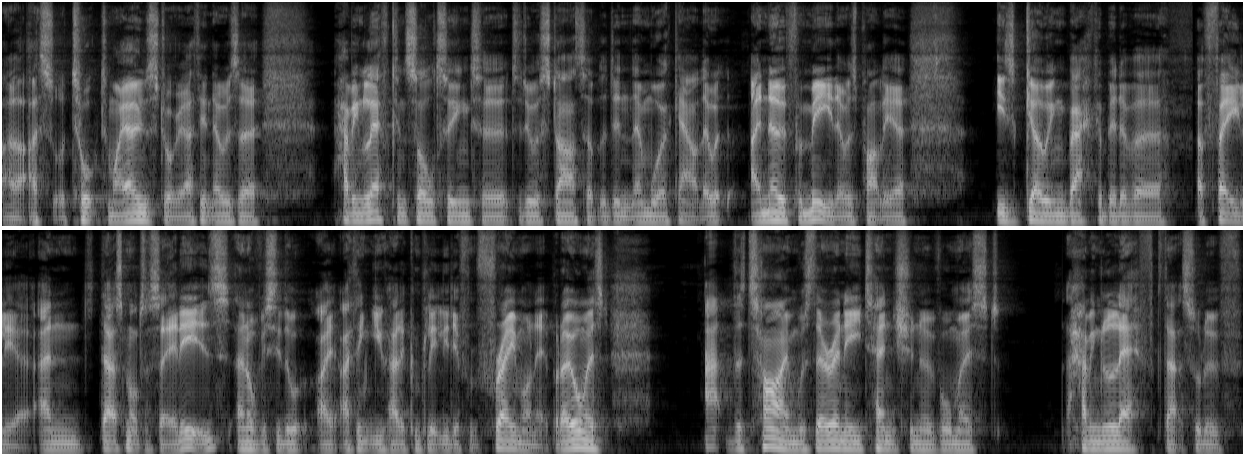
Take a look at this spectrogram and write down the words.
I, I sort of talked to my own story. I think there was a, having left consulting to, to do a startup that didn't then work out, there were, I know for me, there was partly a, is going back a bit of a, a failure. And that's not to say it is. And obviously, the, I, I think you had a completely different frame on it. But I almost, at the time, was there any tension of almost having left that sort of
